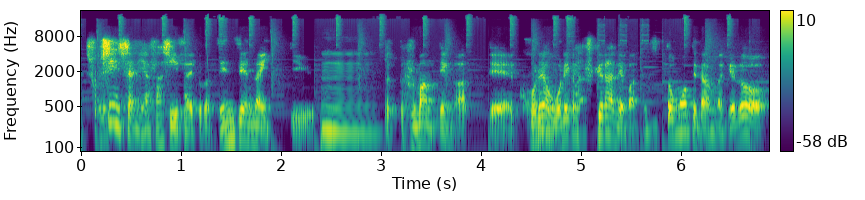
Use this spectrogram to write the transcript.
初心者に優しいサイトが全然ないっていう、うん。ちょっと不満点があって、これは俺が作らねばってずっと思ってたんだけど、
